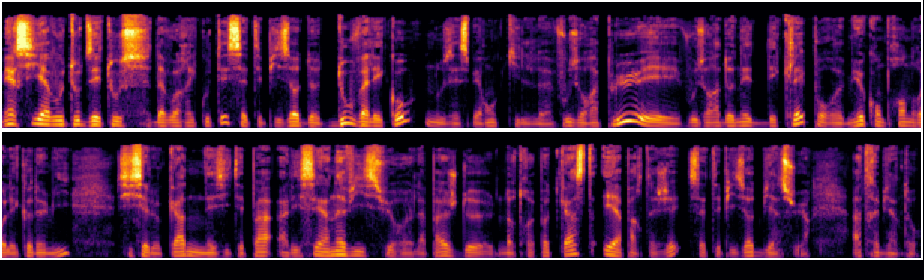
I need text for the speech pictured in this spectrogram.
Merci à vous toutes et tous d'avoir écouté cet épisode d'Où va l'écho. Nous espérons qu'il vous aura plu et vous aura donné des clés pour mieux comprendre l'économie. Si c'est le cas, n'hésitez pas à laisser un avis sur la page de notre podcast et à partager cet épisode bien sûr. À très bientôt.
